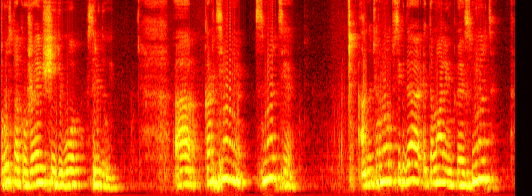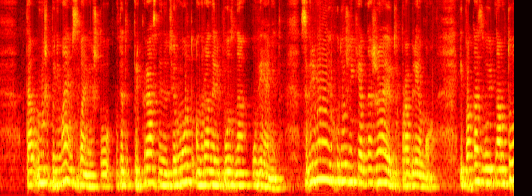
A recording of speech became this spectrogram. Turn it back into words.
просто окружающей его средой. А картине смерти а натюрморт всегда это маленькая смерть. Там, мы же понимаем с вами, что вот этот прекрасный натюрморт, он рано или поздно увянет. Современные художники обнажают проблему и показывают нам то,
